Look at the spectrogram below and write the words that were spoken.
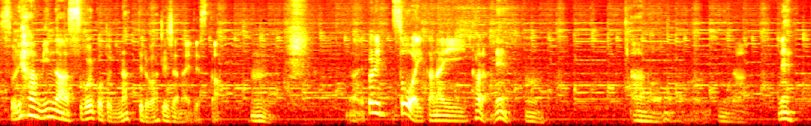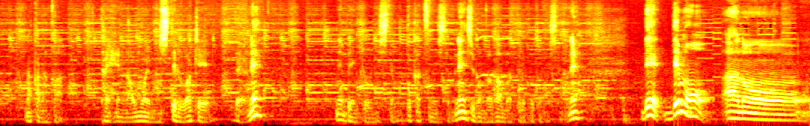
そりゃみんなすごいことになってるわけじゃないですか。うん、やっぱりそうはいかないからね、うん、あのみんなねなかなか大変な思いもしてるわけだよね。ね勉強にしても部活にしてもね自分が頑張ってることにしてもね。ででもあの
